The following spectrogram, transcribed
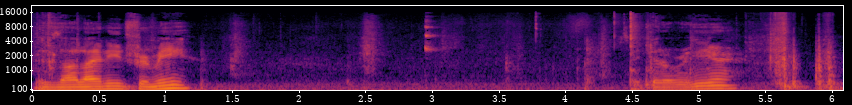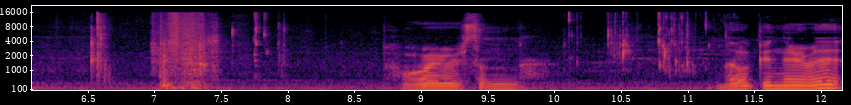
This is all I need for me. Take it over here. Pour some milk in there with it.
